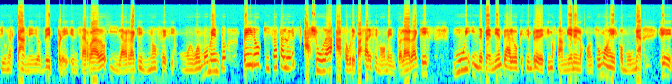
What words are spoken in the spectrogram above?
Si uno está medio depre, encerrado, y la verdad que no sé si es muy buen momento, pero quizás tal vez ayuda a sobrepasar ese momento. La verdad que es muy independiente, es algo que siempre decimos también en los consumos, es como una, eh,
